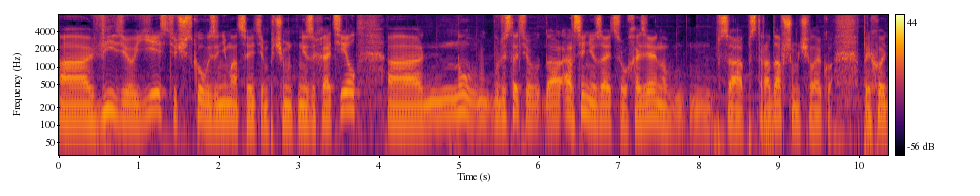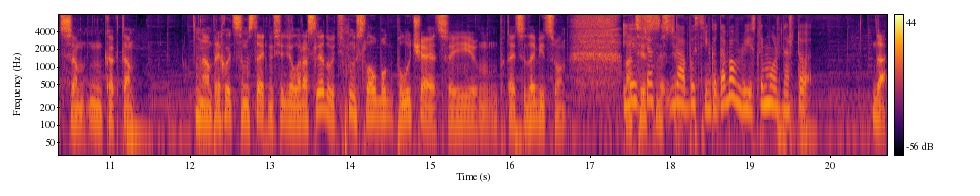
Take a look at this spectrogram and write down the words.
Э, видео есть. Участковый заниматься этим почему-то не захотел. Э, ну, представьте, Арсению Зайцеву, хозяину пса, пострадавшему человеку, приходится как-то приходится самостоятельно все дело расследовать. Ну, и, слава богу, получается. И пытается добиться он Я сейчас, да, быстренько добавлю, если можно, что да,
